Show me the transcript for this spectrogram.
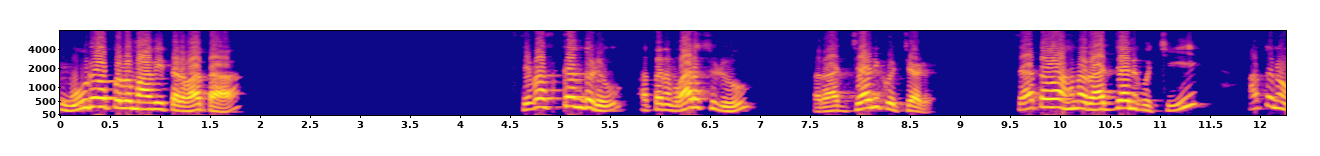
మూడో పులమావి తర్వాత శివస్కందుడు అతని వారసుడు రాజ్యానికి వచ్చాడు. శాతవాహన రాజ్యానికి వచ్చి అతను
